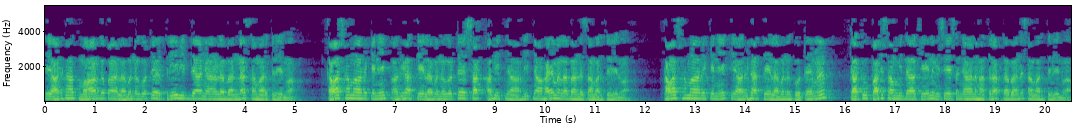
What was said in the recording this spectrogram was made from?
ඒ අරහත් මාර්ගඵල ලබනකොට ත්‍රිවිද්‍යා ඥාන ලබන්න සමර්ථ වෙනවා. තව සමහර කෙනෙක් අරිහත්ත්වයේ ලබනකොට සත් අභිඥා අභිඥා හයම ලබන්න සමර්ථ වෙනවා. තව සමහර කෙනෙක් ඒ අරිහත්ත්වයේ ලබනකොටම චතු පටිසම්මිදා කියන විශේෂ ඥාන හතරක් ලබන්න සමර්ථ වෙනවා.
